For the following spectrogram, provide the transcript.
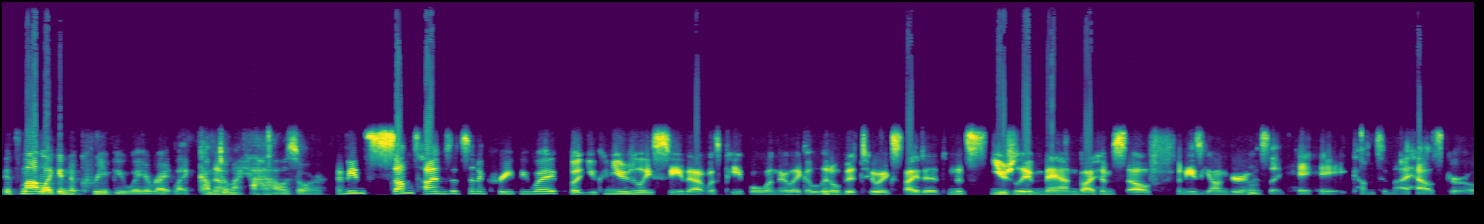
it's not like in a creepy way, right? Like come no. to my house or I mean sometimes it's in a creepy way, but you can usually see that with people when they're like a little bit too excited. And it's usually a man by himself and he's younger and mm. it's like, Hey, hey, come to my house, girl.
